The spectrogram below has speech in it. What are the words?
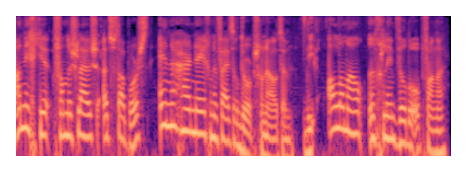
Annichtje van der Sluis uit Staphorst... en haar 59 dorpsgenoten, die allemaal een glimp wilden opvangen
